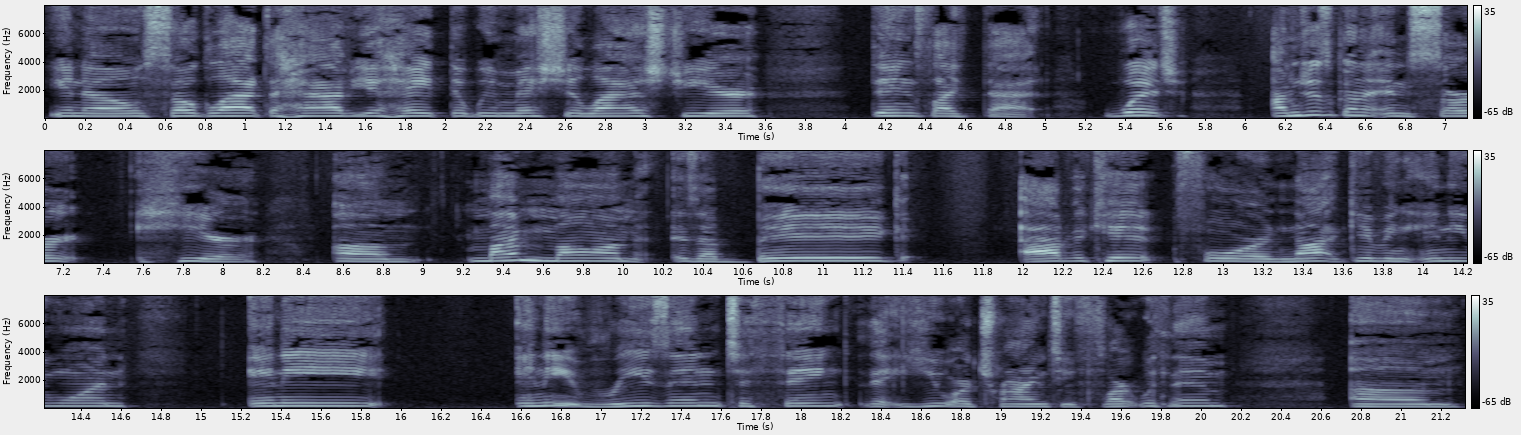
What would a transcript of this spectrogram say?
You know, so glad to have you. Hate that we missed you last year. Things like that. Which I'm just going to insert here. Um, my mom is a big advocate for not giving anyone any any reason to think that you are trying to flirt with them um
